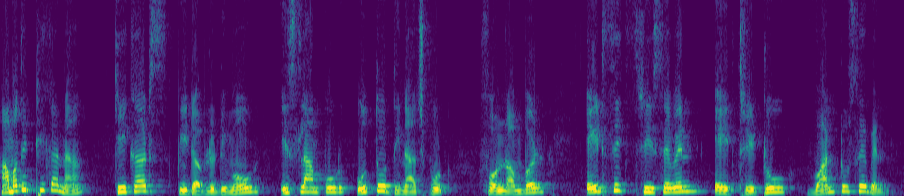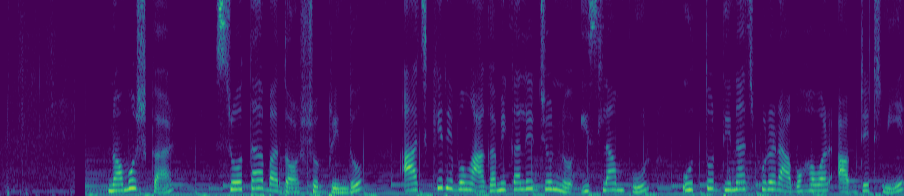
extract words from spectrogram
আমাদের ঠিকানা কেকার্স পিডব্লিউডি মোড় Islampur Uttar Dinajpur. Phone number eight six three seven eight three two one two seven নমস্কার, শ্রোতা বা দর্শকবৃন্দ, আজকের এবং আগামীকালের জন্য ইসলামপুর, উত্তর দিনাজপুরের আবহাওয়ার আপডেট নিয়ে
